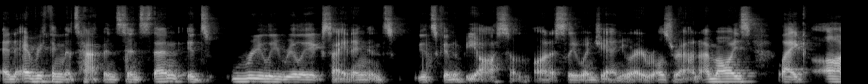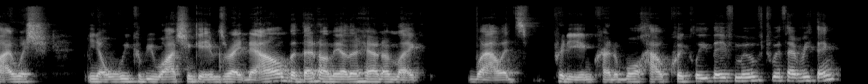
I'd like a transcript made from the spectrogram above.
and everything that's happened since then it's really really exciting. And it's, it's going to be awesome honestly when january rolls around. I'm always like oh i wish you know we could be watching games right now. But then on the other hand i'm like wow it's pretty incredible how quickly they've moved with everything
